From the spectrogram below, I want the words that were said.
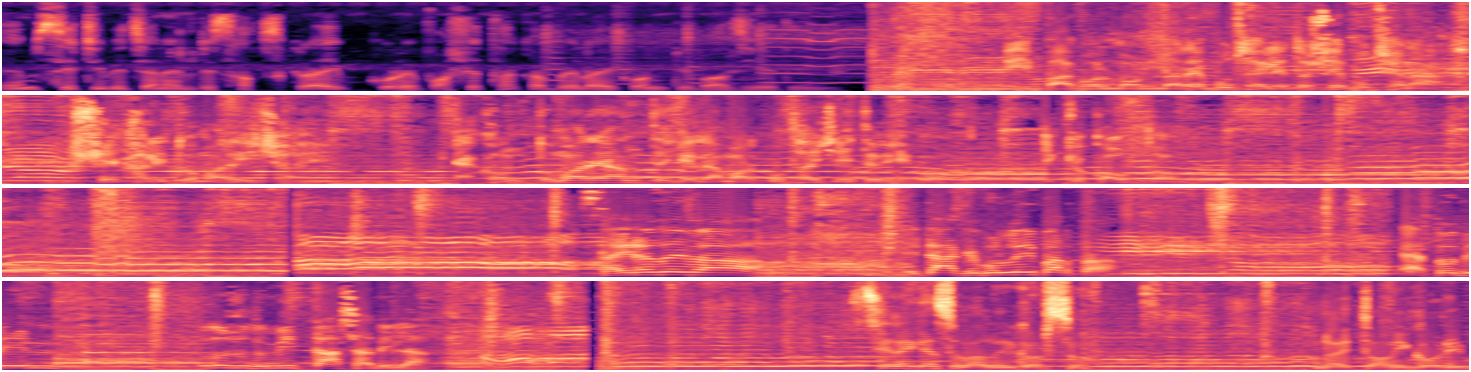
এমসিটিভি চ্যানেলটি সাবস্ক্রাইব করে পাশে থাকা বেল আইকনটি বাজিয়ে দিন। এই পাগল মন্ডারে বুঝাইলে তো সে বুঝে না সে খালি তোমারই চায় এখন তোমারে আনতে গেলে আমার কোথায় যাইতে হইব? একটু কও তো। সাইরা যাইবা এটা আগে বললেই পারতা। এতদিন শুধু শুধু মিথ্যা আশা দিলা। ছেড়ে গেছো ভালোই করছ। নয়তো আমি গরিব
